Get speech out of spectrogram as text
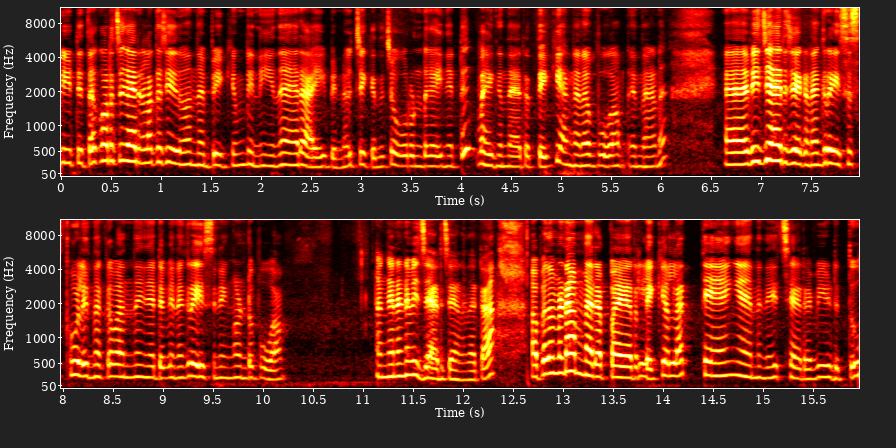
വീട്ടിലത്തെ കുറച്ച് കാര്യങ്ങളൊക്കെ ചെയ്ത് വന്നപ്പോഴേക്കും പിന്നെ ഈ നേരമായി പിന്നെ ഉച്ചയ്ക്കത്തെ ചോറുണ്ട് കഴിഞ്ഞിട്ട് വൈകുന്നേരത്തേക്ക് അങ്ങനെ പോവാം എന്നാണ് വിചാരിച്ചേക്കണേ. ഗ്രേസ് സ്കൂളിൽ നിന്നൊക്കെ വന്നു കഴിഞ്ഞിട്ട് പിന്നെ ഗ്രേസിനെയും കൊണ്ട് പോവാം. അങ്ങനെയാണ് വിചാരിച്ചാണ് കേട്ടോ. അപ്പോൾ നമ്മുടെ അമ്മരപ്പയറിലേക്കുള്ള തേങ്ങ ഞാനത് ചിരവി എടുത്തു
